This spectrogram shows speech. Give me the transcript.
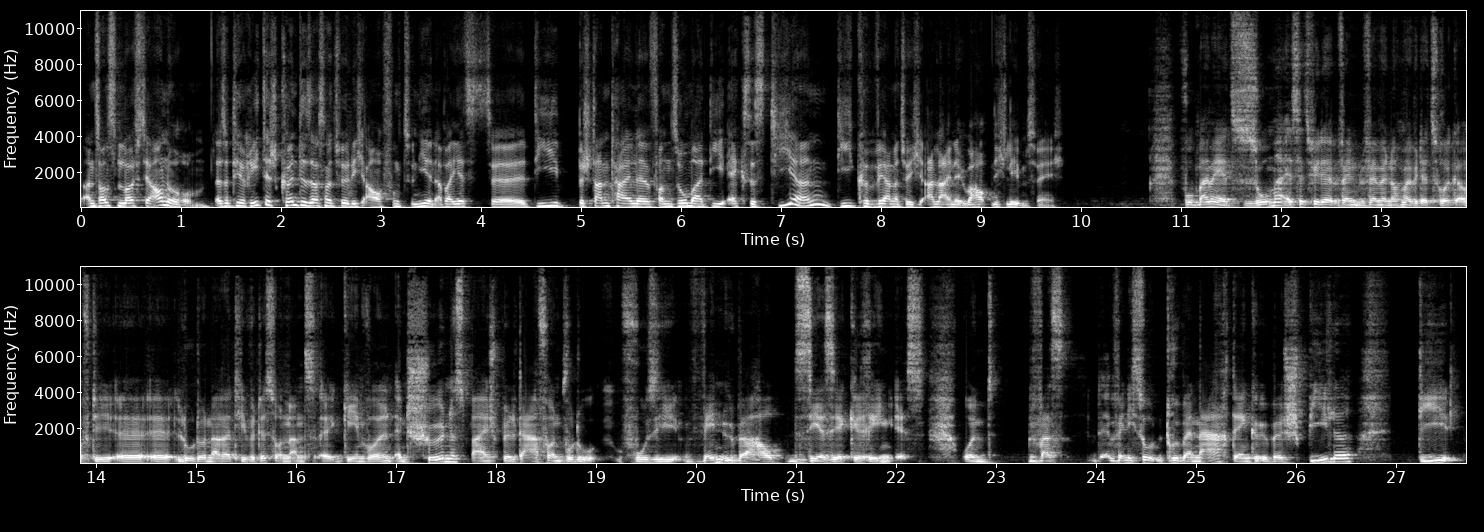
ansonsten läuft es ja auch nur rum. Also theoretisch könnte das natürlich auch funktionieren, aber jetzt äh, die Bestandteile von Soma, die existieren, die wären natürlich alleine überhaupt nicht lebensfähig. Wobei man jetzt Soma ist jetzt wieder, wenn, wenn wir nochmal wieder zurück auf die äh, äh, ludonarrative Dissonanz äh, gehen wollen, ein schönes Beispiel davon, wo du, wo sie, wenn überhaupt, sehr, sehr gering ist. Und was wenn ich so drüber nachdenke, über Spiele, die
